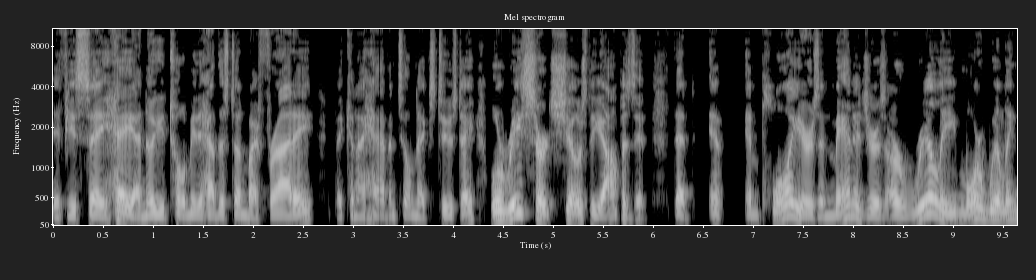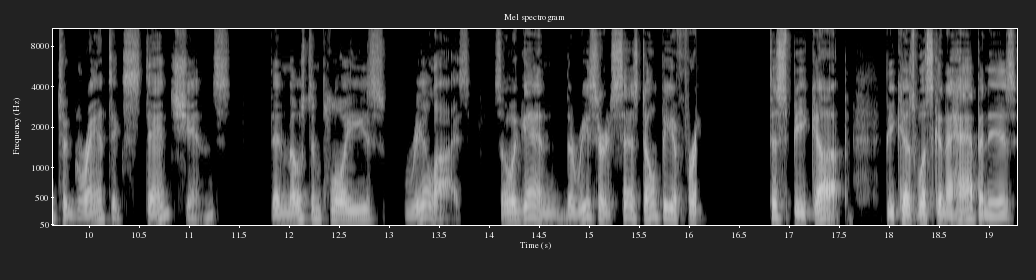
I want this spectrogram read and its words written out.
if you say, Hey, I know you told me to have this done by Friday, but can I have until next Tuesday? Well, research shows the opposite that em- employers and managers are really more willing to grant extensions than most employees realize. So, again, the research says don't be afraid to speak up because what's going to happen is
